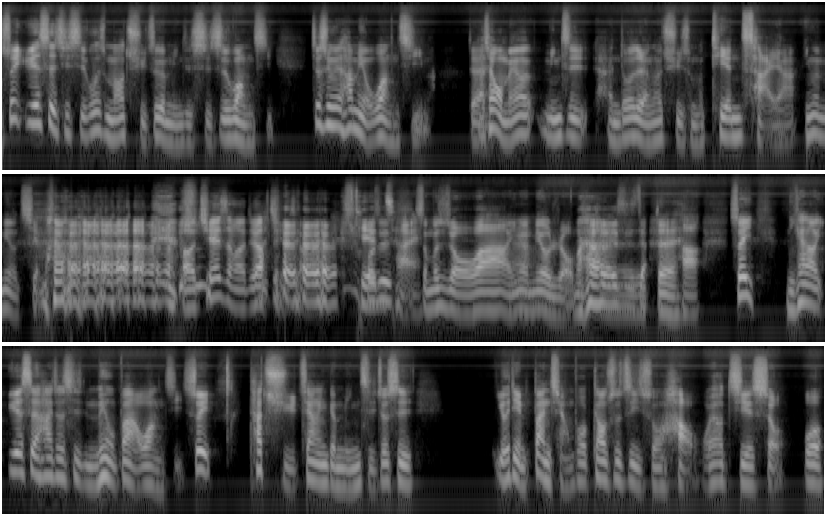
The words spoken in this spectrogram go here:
所以约瑟其实为什么要取这个名字使之忘记，就是因为他没有忘记嘛。对，好像我们要名字，很多人要取什么天才啊，因为没有钱嘛。哦，缺什么就要缺什么 天才，什么柔啊，因为没有柔嘛，是这样。对，好，所以你看到约瑟，他就是没有办法忘记，所以他取这样一个名字，就是有点半强迫，告诉自己说：好，我要接受，我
